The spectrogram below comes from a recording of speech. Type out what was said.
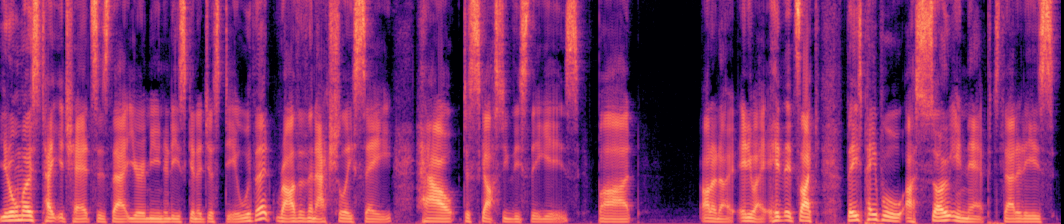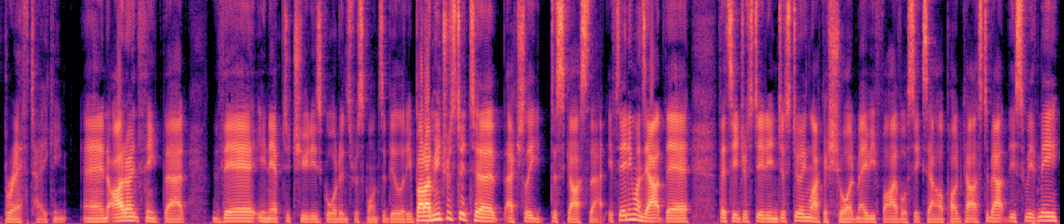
you'd almost take your chances that your immunity is going to just deal with it rather than actually see how disgusting this thing is. But I don't know. Anyway, it's like these people are so inept that it is breathtaking. And I don't think that their ineptitude is Gordon's responsibility. But I'm interested to actually discuss that. If anyone's out there that's interested in just doing like a short, maybe five or six hour podcast about this with me,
